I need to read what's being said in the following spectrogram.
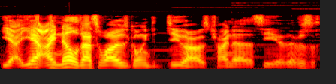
Yeah, yeah, I know. That's what I was going to do. I was trying to see if there was.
